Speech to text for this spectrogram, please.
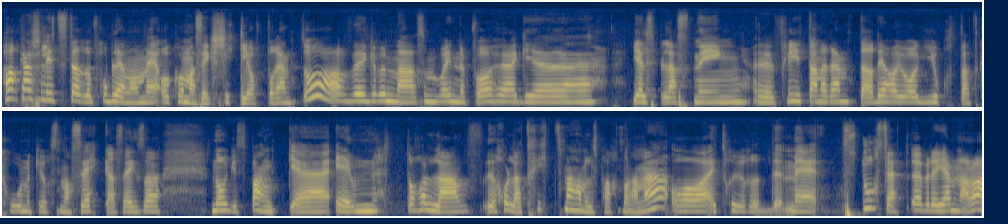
har kanskje litt større problemer med å komme seg skikkelig opp på renta, av grunner som vi var inne på. Høy eh, gjeldsbelastning, eh, flytende renter. Det har jo òg gjort at kronekursen har svekka seg. Så Norges Bank er jo nødt til å holde, holde tritt med handelspartnerne. Og jeg tror vi stort sett over det jevne da,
